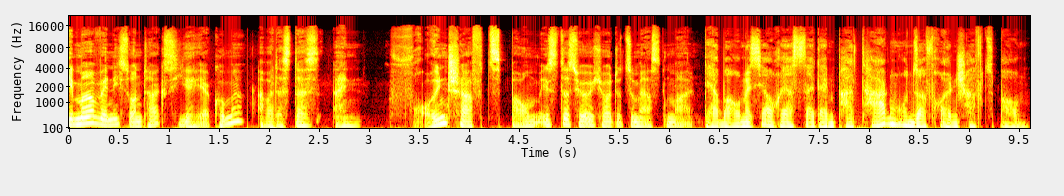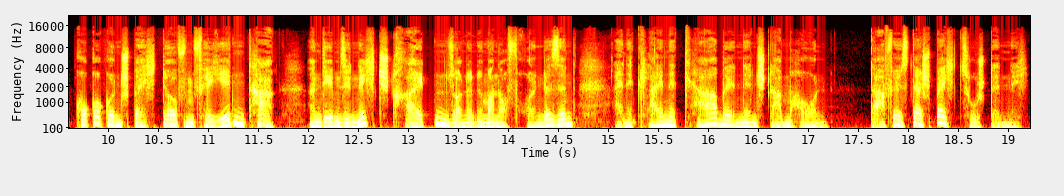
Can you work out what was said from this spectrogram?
Immer, wenn ich sonntags hierher komme. Aber dass das ein Freundschaftsbaum ist, das höre ich heute zum ersten Mal. Der Baum ist ja auch erst seit ein paar Tagen unser Freundschaftsbaum. Kuckuck und Specht dürfen für jeden Tag, an dem sie nicht streiten, sondern immer noch Freunde sind, eine kleine Kerbe in den Stamm hauen. Dafür ist der Specht zuständig.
